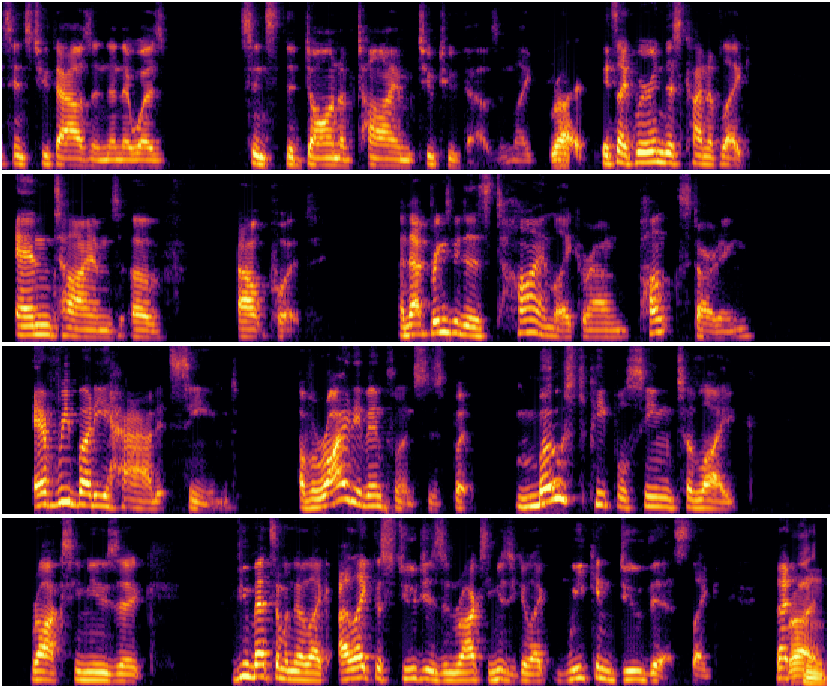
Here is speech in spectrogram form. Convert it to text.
since 2000 than there was since the dawn of time to 2000. Like, Right. it's like we're in this kind of like end times of output. And that brings me to this time, like around punk starting. Everybody had, it seemed, a variety of influences, but most people seem to like Roxy music, if you met someone, they're like, I like the Stooges and Roxy Music. You're like, we can do this. Like that. Right.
